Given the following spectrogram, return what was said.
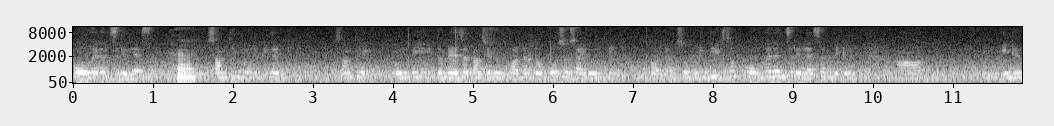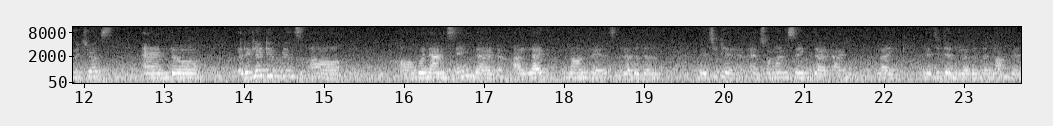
coherence relation. Something will be like something will be the major constituent for them, the whole society will be for them. So we need some coherence relation between uh, individuals and uh, relative means uh, uh, when I'm saying that I like non-veg rather than vegetarian and someone is saying that I like vegetarian rather than non-veg,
